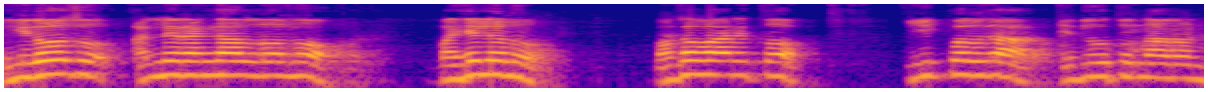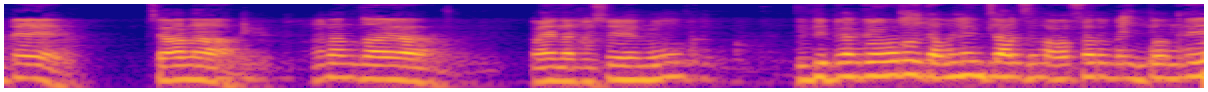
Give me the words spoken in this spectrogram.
ఈరోజు అన్ని రంగాల్లోనూ మహిళలు మగవారితో ఈక్వల్గా ఎదుగుతున్నారు అంటే చాలా ఆనందమైన విషయము. ఇది ప్రతి ఒక్కరు గమనించాల్సిన అవసరం ఉంటుంది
